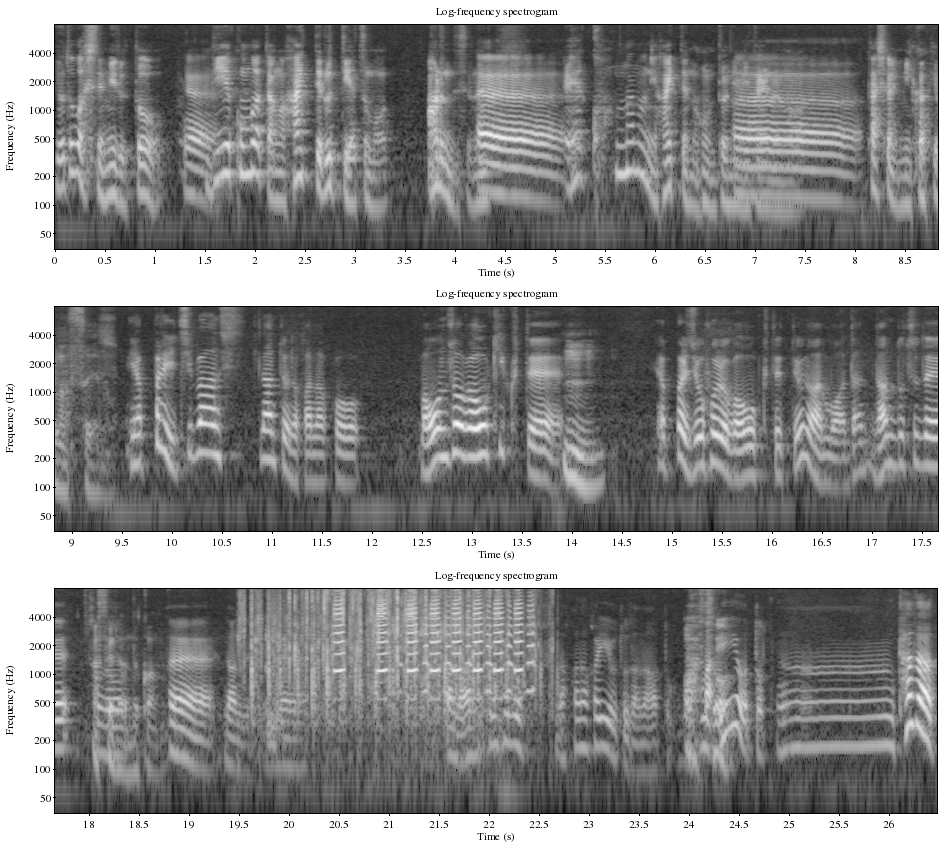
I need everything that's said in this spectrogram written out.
ヨ飛ばしてみると、えー、DA コンバーターが入ってるってやつもあるんですよね。えー、えこんなのに入ってんの？本当に。みたいな、えー、確かに見かけます。やっぱり一番なんていうのかなこう、まあ、音像が大きくて、うん、やっぱり情報量が多くてっていうのはもうダントツでそのえー、なんですよね。なるほど。なかなかいい音だなとあまあいい音。うんただ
